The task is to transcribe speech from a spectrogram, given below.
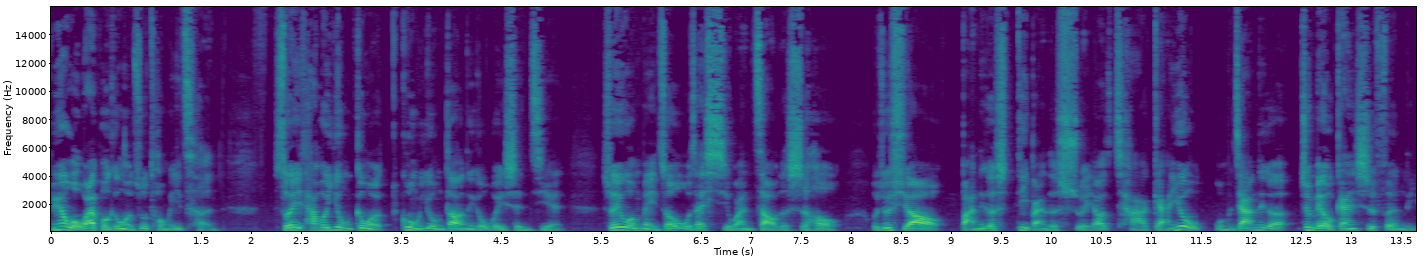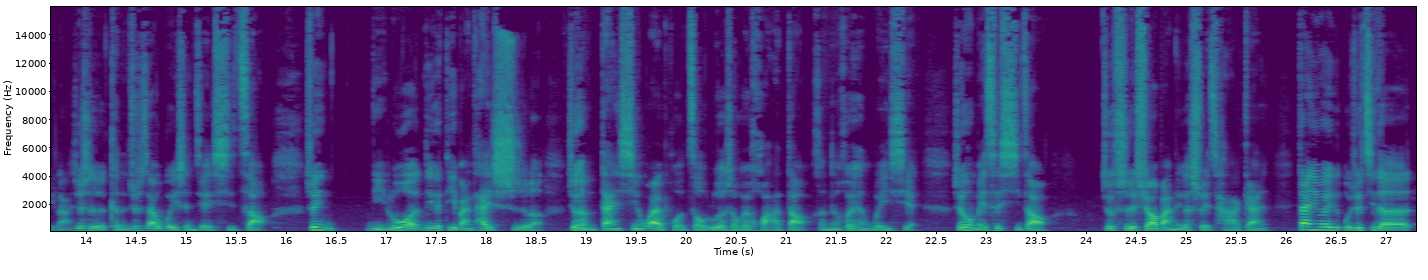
因为我外婆跟我住同一层，所以她会用跟我共用到那个卫生间，所以我每周我在洗完澡的时候，我就需要。把那个地板的水要擦干，因为我们家那个就没有干湿分离啦，就是可能就是在卫生间洗澡，所以你如果那个地板太湿了，就很担心外婆走路的时候会滑倒，可能会很危险，所以我每次洗澡就是需要把那个水擦干。但因为我就记得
